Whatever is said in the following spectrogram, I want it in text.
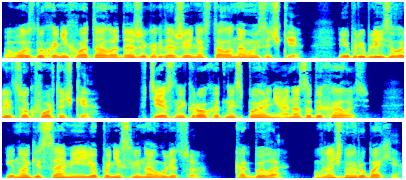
Воздуха не хватало, даже когда Женя встала на мысочке и приблизила лицо к форточке. В тесной крохотной спальне она задыхалась, и ноги сами ее понесли на улицу, как была, в ночной рубахе.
